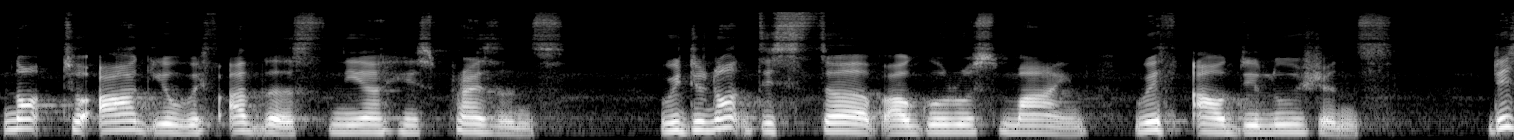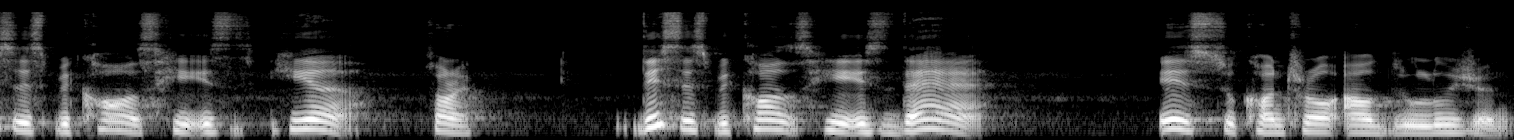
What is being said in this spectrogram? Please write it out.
not to argue with others near his presence. We do not disturb our guru's mind with our delusions. This is because he is here. Sorry. This is because he is there is to control our delusion.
